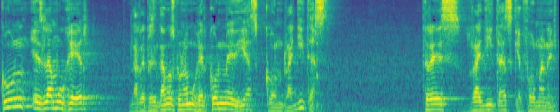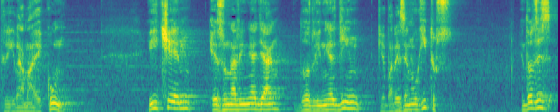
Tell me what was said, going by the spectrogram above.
Kun es la mujer, la representamos con una mujer con medias, con rayitas. Tres rayitas que forman el trigrama de Kun. Y Chen es una línea yang, dos líneas yin que parecen ojitos. Entonces,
